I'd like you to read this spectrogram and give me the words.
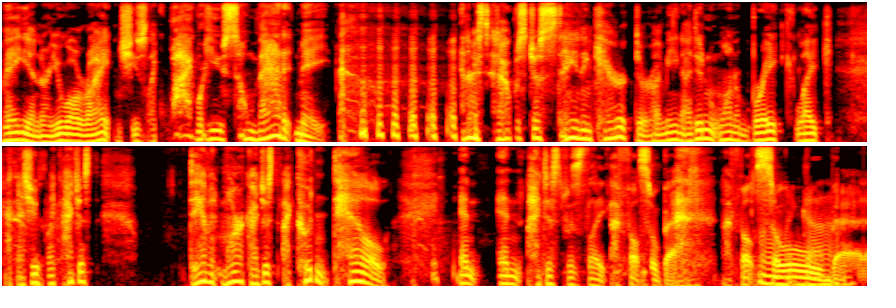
Megan, are you all right? And she's like, Why were you so mad at me? and I said, I was just staying in character. I mean, I didn't want to break like, and she was like, I just, damn it, Marc, I just, I couldn't tell. And, and I just was like, I felt so bad. I felt Oh so bad.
